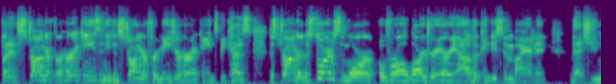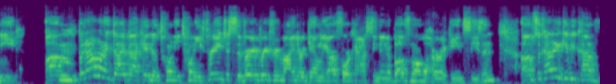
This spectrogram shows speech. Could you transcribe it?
but it's stronger for hurricanes and even stronger for major hurricanes because the stronger the storms, the more overall larger area of a conducive environment that you need. Um, but I want to dive back into 2023. Just a very brief reminder. Again, we are forecasting an above normal hurricane season. Um, so, kind of give you kind of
